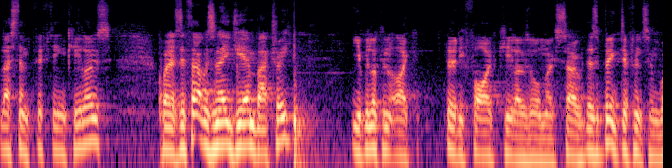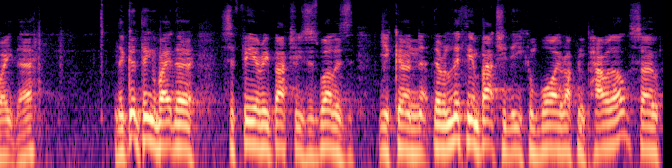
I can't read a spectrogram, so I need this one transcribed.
less than 15 kilos. Whereas if that was an AGM battery, you'd be looking at like 35 kilos almost. So there's a big difference in weight there. The good thing about the Safiery batteries as well is you can, they're a lithium battery that you can wire up in parallel. So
